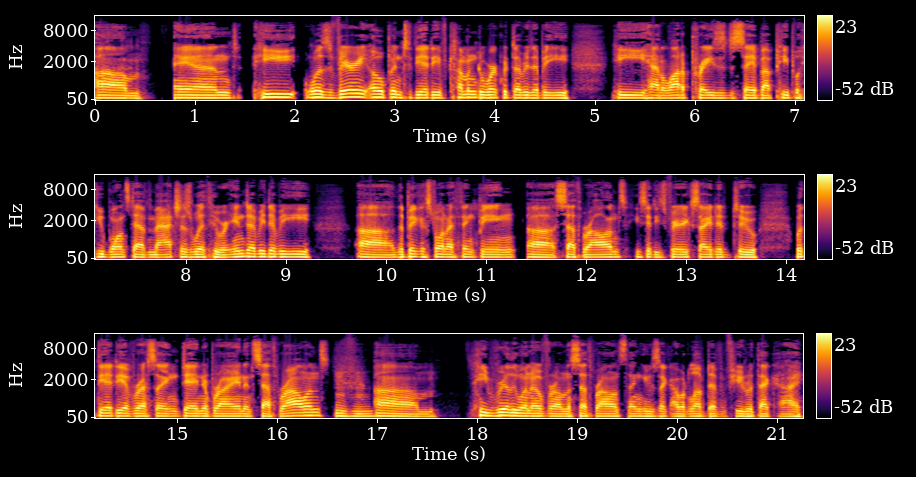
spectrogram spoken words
Um, and he was very open to the idea of coming to work with WWE. He had a lot of praises to say about people he wants to have matches with who are in WWE. Uh, the biggest one, I think, being uh, Seth Rollins. He said he's very excited to with the idea of wrestling Daniel Bryan and Seth Rollins. Um, he really went over on the Seth Rollins thing. He was like, I would love to have a feud with that guy.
